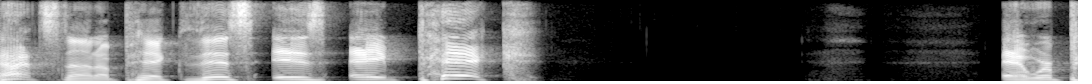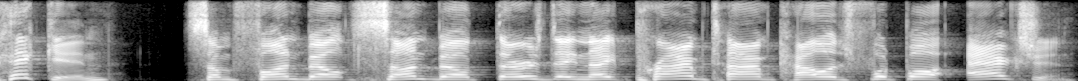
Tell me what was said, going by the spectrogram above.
That's not a pick. This is a pick. And we're picking some Fun Belt, Sun Belt Thursday night primetime college football action.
